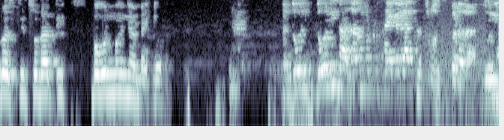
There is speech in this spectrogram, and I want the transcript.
परिस्थिती सुद्धा ती बघून मग निर्णय घेऊ. दोन्ही हजार मोटरसायकल रोज कडला दोन्ही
